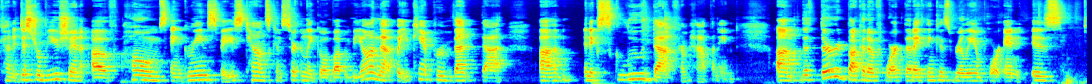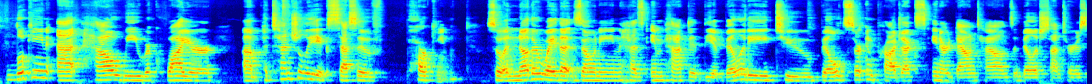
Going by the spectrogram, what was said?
kind of distribution of homes and green space. Towns can certainly go above and beyond that, but you can't prevent that um, and exclude that from happening. Um, the third bucket of work that I think is really important is looking at how we require um, potentially excessive parking. So, another way that zoning has impacted the ability to build certain projects in our downtowns and village centers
